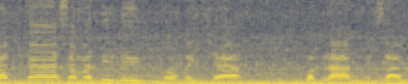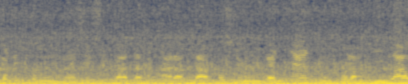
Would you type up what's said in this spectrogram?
Pagka sa madilim, okay siya. Wag lang sa ganitong nasisigatan ng araw. Tapos yung ganyan, yung pulang ilaw.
